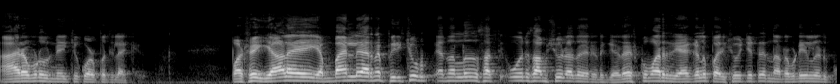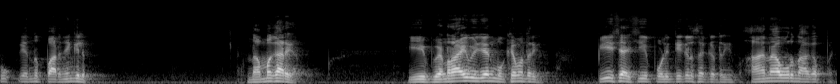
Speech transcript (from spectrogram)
ആരോപണം ഉന്നയിച്ച് കുഴപ്പത്തിലാക്കിയത് പക്ഷേ ഇയാളെ എംബാനിലുകാരനെ പിരിച്ചുവിടും എന്നുള്ളത് സത്യ ഒരു സംശയമില്ലാത്ത കാര്യമാണ്. ഗണേഷ് കുമാർ രേഖകൾ പരിശോധിച്ചിട്ട് നടപടികൾ എടുക്കൂ എന്ന് പറഞ്ഞെങ്കിലും നമുക്കറിയാം ഈ പിണറായി വിജയൻ മുഖ്യമന്ത്രിയും പി ശശി പൊളിറ്റിക്കൽ സെക്രട്ടറിയും ആനാവൂർ നാഗപ്പൻ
